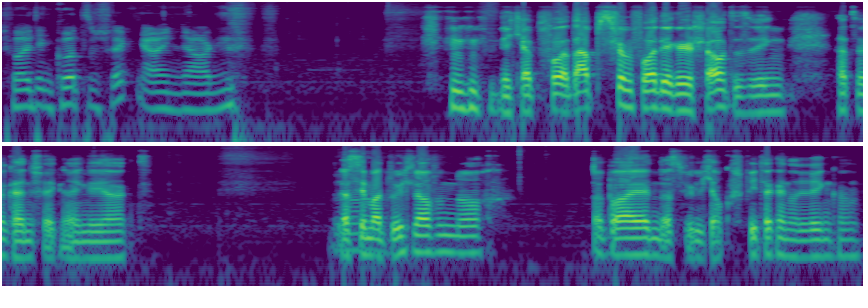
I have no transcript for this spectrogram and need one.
Ich wollte den kurzen Schrecken einjagen. Ich hab vor, hab's schon vor dir geschaut, deswegen hat's mir keinen Schrecken eingejagt. Lass den mal durchlaufen noch bei beiden, dass wirklich auch später kein Regen kommt.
